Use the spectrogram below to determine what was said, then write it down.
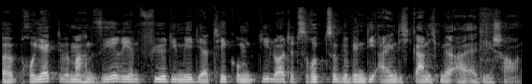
äh, Projekte, wir machen Serien für die Mediathek, um die Leute zurückzugewinnen, die eigentlich gar nicht mehr ARD schauen.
